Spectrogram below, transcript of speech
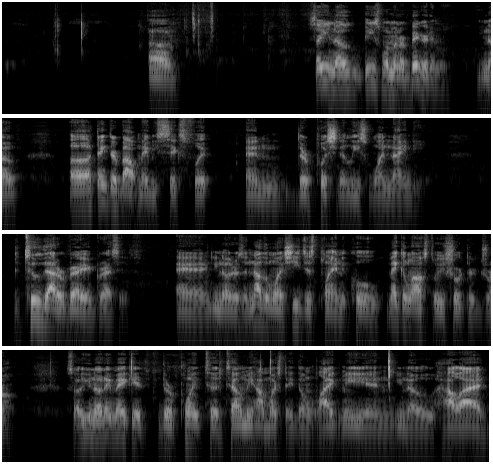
um, so you know, these women are bigger than me. You know, uh, I think they're about maybe six foot, and they're pushing at least one ninety. The two that are very aggressive, and, you know, there's another one, she's just playing it cool. Making long story short, they're drunk. So, you know, they make it their point to tell me how much they don't like me and, you know, how I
